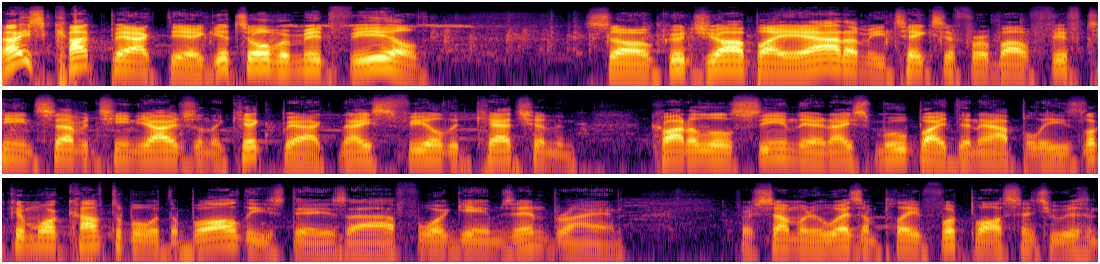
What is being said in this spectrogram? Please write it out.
Nice cut back there. Gets over midfield. So good job by Adam. He takes it for about 15, 17 yards on the kickback. Nice fielded catch and Caught a little seam there. Nice move by DiNapoli. He's looking more comfortable with the ball these days, uh, four games in, Brian, for someone who hasn't played football since he was an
